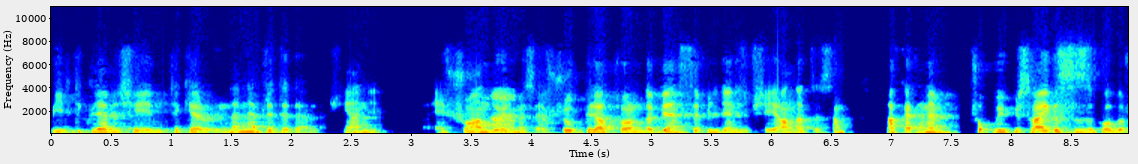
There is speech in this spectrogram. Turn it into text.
bildikleri şeyin tekerrüründen nefret ederler. Yani e, şu anda öyle mesela şu platformda ben size bildiğiniz bir şeyi anlatırsam hakikaten hem çok büyük bir saygısızlık olur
